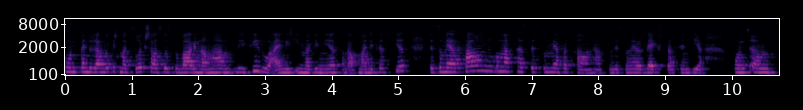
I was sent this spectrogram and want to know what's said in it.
und wenn du dann wirklich mal zurückschaust, wirst du wahrgenommen haben, wie viel du eigentlich imaginierst und auch manifestierst. Desto mehr Erfahrungen du gemacht hast, desto mehr Vertrauen hast und desto mehr wächst das in dir. Und ähm,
